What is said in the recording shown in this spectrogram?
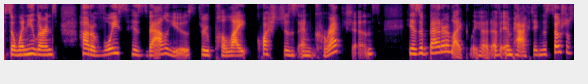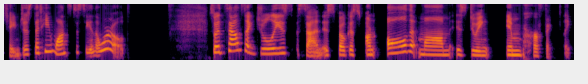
So, when he learns how to voice his values through polite questions and corrections, he has a better likelihood of impacting the social changes that he wants to see in the world. So, it sounds like Julie's son is focused on all that mom is doing imperfectly.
